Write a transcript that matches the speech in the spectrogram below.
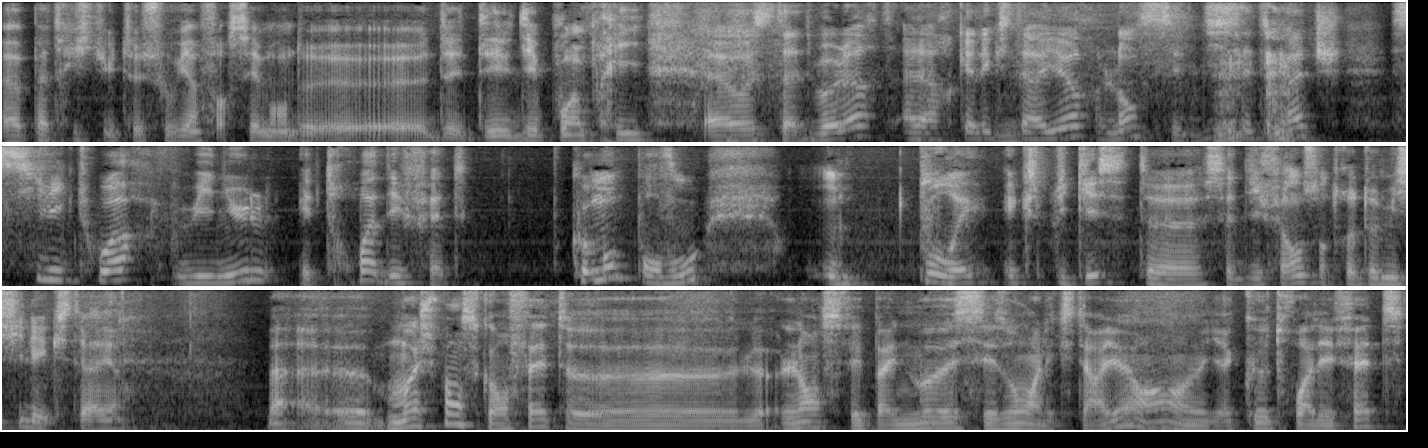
Euh, Patrice, tu te souviens forcément de, des points pris euh, au stade Bollard. Alors qu'à l'extérieur, Lens, c'est 17 matchs, 6 victoires, 8 nuls et 3 défaites. Comment pour vous on pourrait expliquer cette, euh, différence entre domicile et extérieur? Bah, moi, je pense qu'en fait, euh, Lens fait pas une mauvaise saison à l'extérieur. Hein. Il n'y a que trois défaites.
